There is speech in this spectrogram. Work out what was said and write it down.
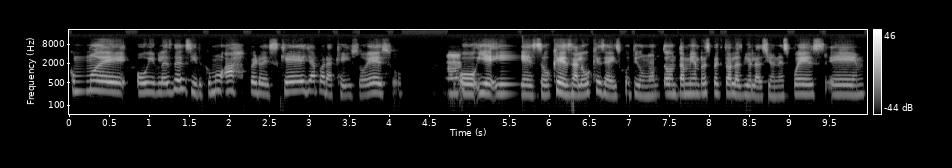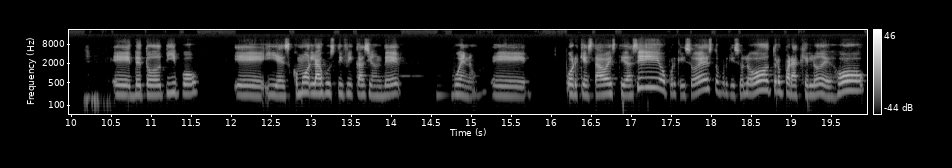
como de oírles decir como, ah, pero es que ella, ¿para qué hizo eso? O, y, eso que es algo que se ha discutido un montón también respecto a las violaciones, pues, eh, eh, de todo tipo, eh, y es como la justificación de, bueno, porque estaba vestida así, o porque hizo esto, porque hizo lo otro, para qué lo dejó,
